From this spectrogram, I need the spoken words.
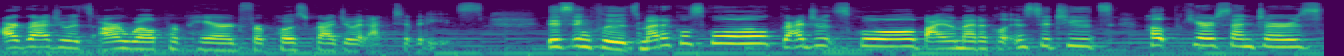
Our graduates are well prepared for postgraduate activities. This includes medical school, graduate school, biomedical institutes, healthcare centers,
